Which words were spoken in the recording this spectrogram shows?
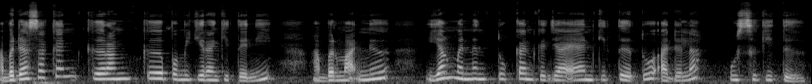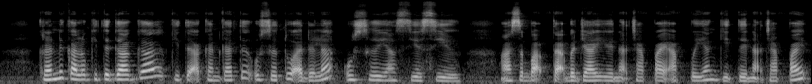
Uh, berdasarkan kerangka pemikiran kita ni, uh, bermakna yang menentukan kejayaan kita tu adalah usaha kita. Kerana kalau kita gagal, kita akan kata usaha tu adalah usaha yang sia-sia. Ha, sebab tak berjaya nak capai apa yang kita nak capai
